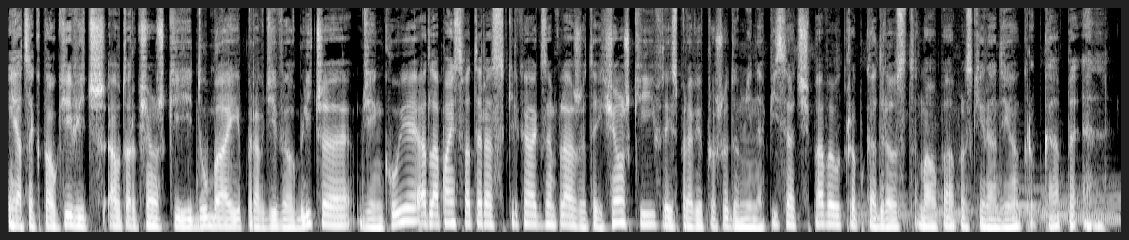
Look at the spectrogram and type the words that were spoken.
Jacek Pałkiewicz, autor książki Dubaj, Prawdziwe Oblicze. Dziękuję. A dla Państwa teraz kilka egzemplarzy tej książki. W tej sprawie proszę do mnie napisać paweł.drost małpa polskieradio.pl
